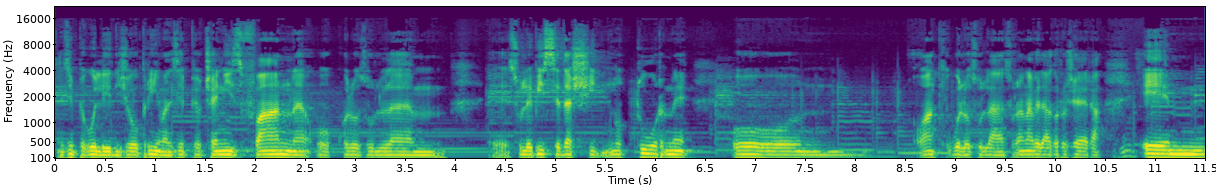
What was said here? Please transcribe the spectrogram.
ad esempio quelli che dicevo prima, ad esempio Chinese Fan o quello sul, eh, sulle piste da sci notturne o, o anche quello sulla, sulla, nave da crociera. Mm-hmm. E, mm,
